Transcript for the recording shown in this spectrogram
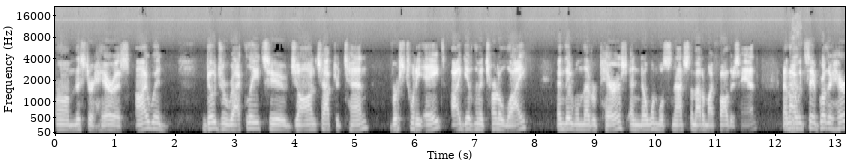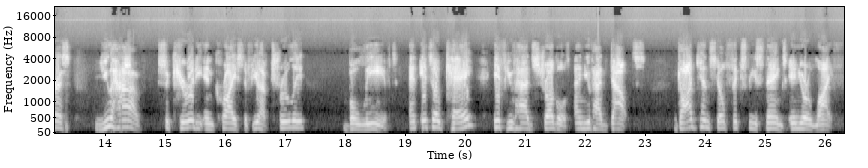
um, Mr. Harris, I would go directly to John chapter 10, verse 28. I give them eternal life, and they will never perish, and no one will snatch them out of my Father's hand. And I would say, Brother Harris, you have security in Christ if you have truly believed. And it's okay if you've had struggles and you've had doubts. God can still fix these things in your life.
